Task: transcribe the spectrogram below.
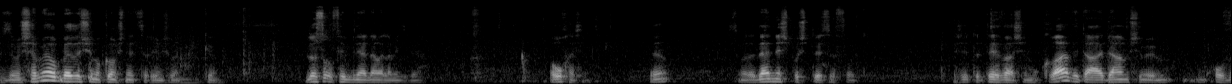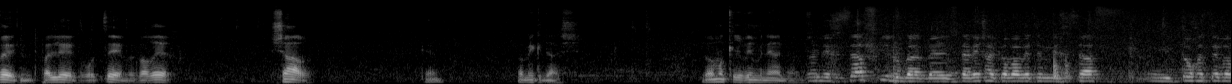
זה משמר באיזשהו מקום שני צירים שונים, כן. לא שורפים בני אדם על המזבח. ברוך השם. בסדר? זאת אומרת, עדיין יש פה שתי שפות. יש את הטבע שמוקרב, ואת האדם שעובד, מתפלל, רוצה, מברך, שר, כן? במקדש. לא מקריבים בני אדם. נחשף כאילו בתהליך ההקרבה בעצם נחשף מתוך הטבע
